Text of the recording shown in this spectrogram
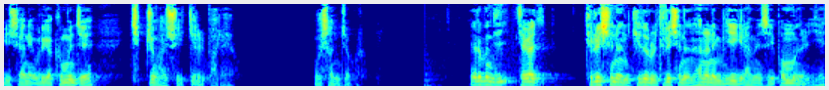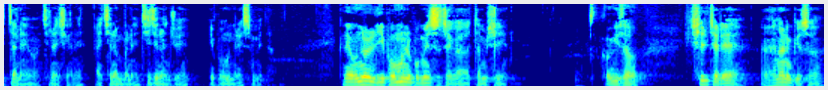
이 시간에 우리가 그 문제에 집중할 수 있기를 바래요. 우선적으로. 여러분, 제가 들으시는 기도를 들으시는 하나님 얘기를 하면서 이 본문을 했잖아요. 지난 시간에, 아니 지난번에, 지지난 주에 이 본문을 했습니다. 근데 오늘 이 본문을 보면서 제가 잠시 거기서 7절에 하나님께서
